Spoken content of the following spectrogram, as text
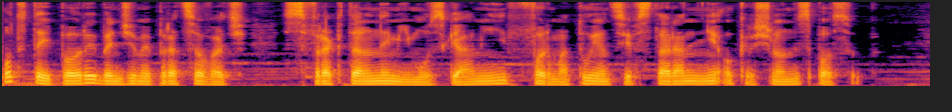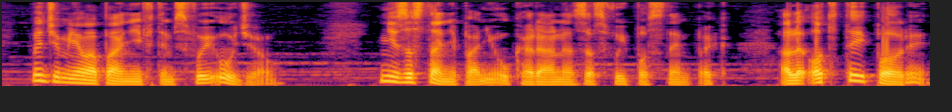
Od tej pory będziemy pracować z fraktalnymi mózgami, formatując je w starannie określony sposób. Będzie miała pani w tym swój udział. Nie zostanie pani ukarana za swój postępek, ale od tej pory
